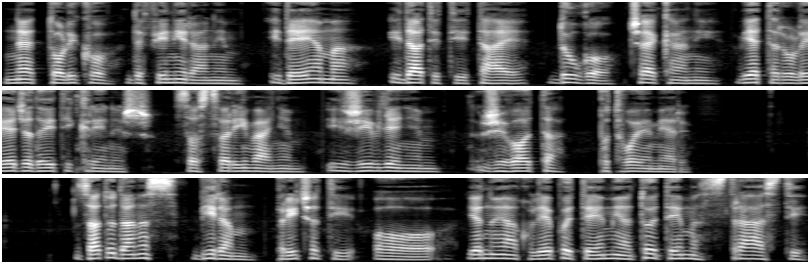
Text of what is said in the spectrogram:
ne toliko definiranim idejama i dati ti taj dugo čekani vjetar u leđa da i ti kreneš sa ostvarivanjem i življenjem života po tvojoj mjeri. Zato danas biram pričati o jednoj jako lijepoj temi, a to je tema strasti,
